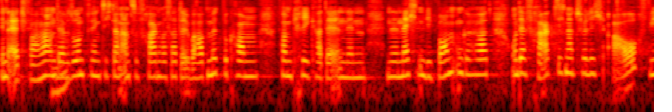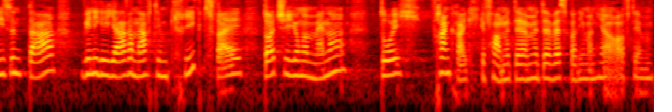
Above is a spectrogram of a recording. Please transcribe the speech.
in etwa. Ne? Und mhm. der Sohn fängt sich dann an zu fragen, was hat er überhaupt mitbekommen vom Krieg? Hat er in den, in den Nächten die Bomben gehört? Und er fragt sich natürlich auch, wie sind da wenige Jahre nach dem Krieg zwei deutsche junge Männer durch Frankreich gefahren mit der, mit der Vespa, die man hier auf dem,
